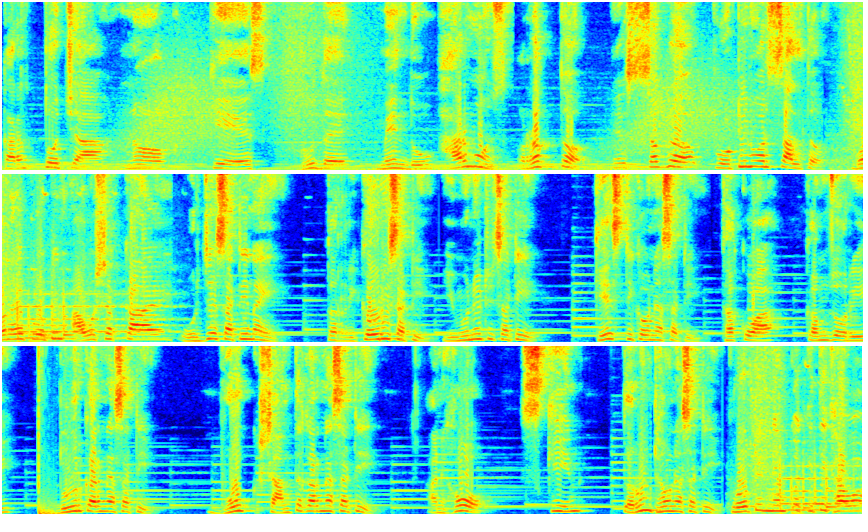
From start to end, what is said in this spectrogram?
कारण त्वचा नख केस हृदय मेंदू हार्मोन्स रक्त हे सगळं प्रोटीनवर चालतं. बरं हे प्रोटीन आवश्यक काय? ऊर्जेसाठी नाही तर रिकव्हरीसाठी इम्युनिटीसाठी केस टिकवण्यासाठी थकवा कमजोरी दूर करण्यासाठी भूक शांत करण्यासाठी आणि हो स्किन तरुण ठेवण्यासाठी. प्रोटीन नेमकं किती खावं?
